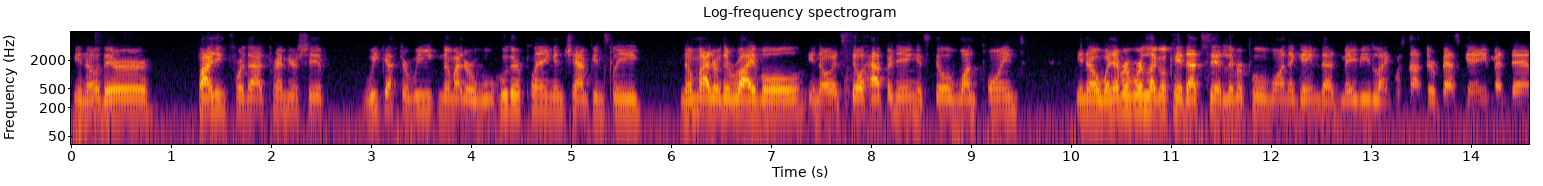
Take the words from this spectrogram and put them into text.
You know, they're fighting for that Premiership week after week, no matter who they're playing in Champions League, no matter the rival. You know, it's still happening. It's still one point you know, whenever we're like, okay, that's it. Liverpool won a game that maybe like was not their best game, and then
